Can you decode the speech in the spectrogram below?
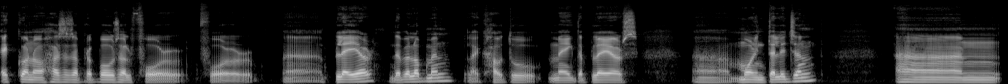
Ekkono has as a proposal for for uh, player development, like how to make the players uh, more intelligent. And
